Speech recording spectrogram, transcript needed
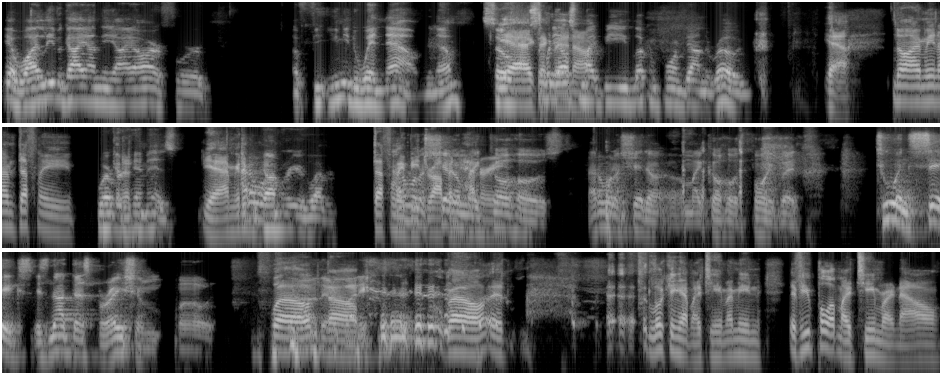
Yeah, why leave a guy on the IR for a few? You need to win now, you know. So Yeah, somebody exactly, I else might be looking for him down the road, Yeah, no, I mean, I'm definitely, whoever Gonna- him is, yeah, I'm gonna Montgomery or whoever. Definitely be want shit dropping on my co-host. I don't want to shit on, on my co-host point, but two and six is not desperation mode. Well, there, no, well, it, uh, looking at my team, I mean, if you pull up my team right now,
